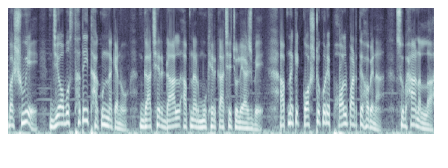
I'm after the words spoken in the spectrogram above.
বা শুয়ে যে অবস্থাতেই থাকুন না কেন, গাছের ডাল আপনার মুখের কাছে চলে আসবে। আপনাকে কষ্ট করে ফল পাড়তে হবে না। সুবহান আল্লাহ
